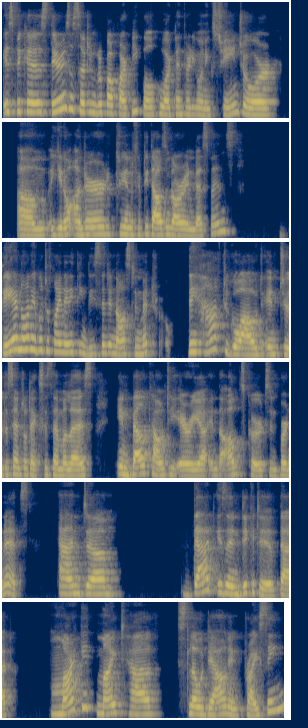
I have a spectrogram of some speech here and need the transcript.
is because there is a certain group of our people who are 1031 exchange or um, you know under $350,000 investments. They are not able to find anything decent in Austin Metro. They have to go out into the Central Texas MLS in Bell County area in the outskirts in Burnet's. And um, that is indicative that market might have slowed down in pricing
